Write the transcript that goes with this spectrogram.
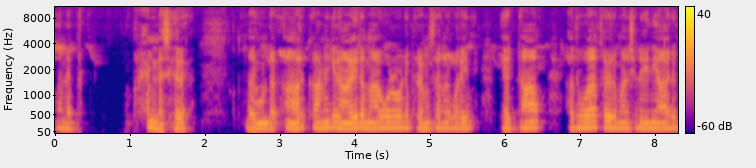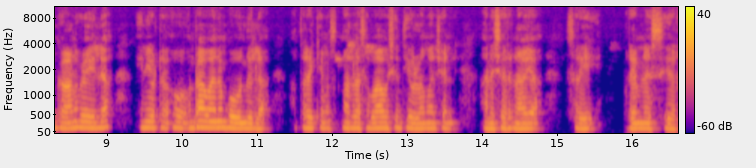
പിന്നെ പ്രേം നസീർ അതുകൊണ്ട് ആർക്കാണെങ്കിലും ആയിരം നാവുകളോടെ പ്രേം സാറിന് പറയും. ഏറ്റവും അതുപോലത്തെ ഒരു മനുഷ്യനെ ഇനി ആരും കാണുകയില്ല. ഇനി ഉണ്ടാവാനും പോകുന്നില്ല. അത്രയ്ക്കും നല്ല സ്വഭാവശുദ്ധിയുള്ള മനുഷ്യൻ അനശ്വരനായ ശ്രീ പ്രേം നസീർ.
